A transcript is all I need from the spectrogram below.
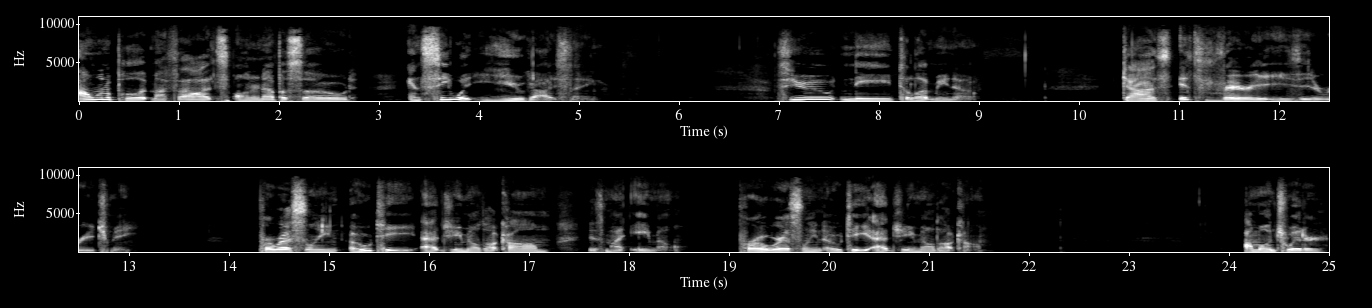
I want to put my thoughts on an episode and see what you guys think. So you need to let me know. Guys, it's very easy to reach me. Pro Wrestling OT at gmail.com is my email. Pro Wrestling OT at gmail.com. I'm on Twitter,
